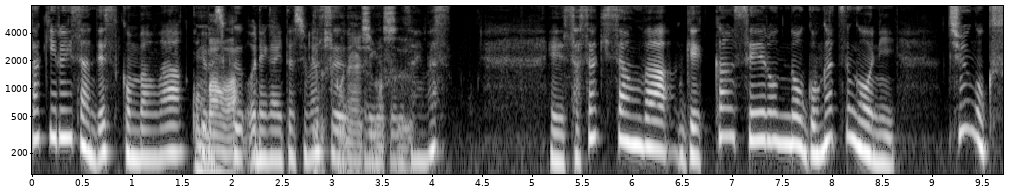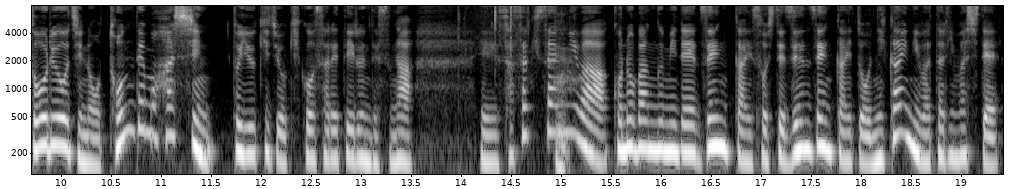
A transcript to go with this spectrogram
々木瑠衣さんです。こんばんは。こんばんは。よろしくお願いいたします。よろしくお願いします。ありがとうございます。えー佐々木さんは月刊正論の5月号に中国総領事のとんでも発信という記事を寄稿されているんですが、えー佐々木さんにはこの番組で前回そして前々回と2回にわたりまして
